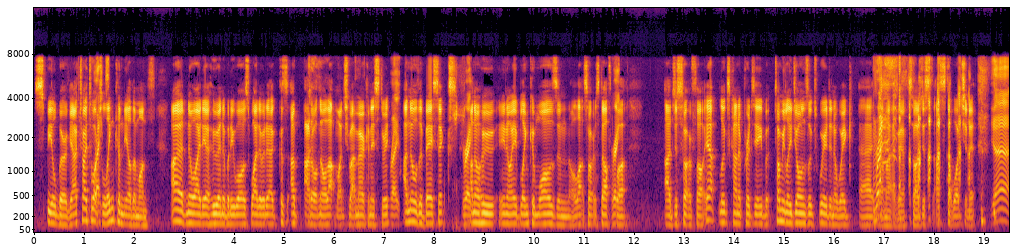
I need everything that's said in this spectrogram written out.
Spielberg. I tried to watch right. Lincoln the other month. I had no idea who anybody was, why they were there, because I, I don't know that much about American history. Right. I know the basics. Right. I know who you know Abe Lincoln was and all that sort of stuff. Right. But I just sort of thought, yeah, looks kind of pretty, but Tommy Lee Jones looks weird in a wig. Uh, right. I'm out of here. So I just I stopped watching it. yeah.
